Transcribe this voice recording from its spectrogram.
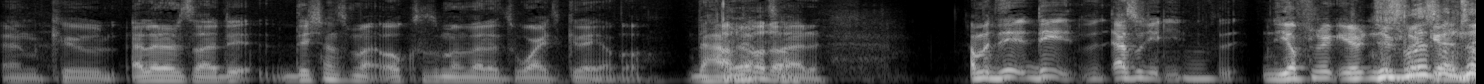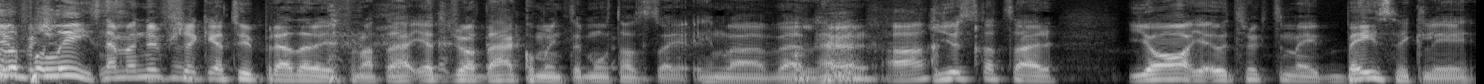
en kul... Eller så här, det, det känns också som en väldigt white grej ändå. Det här Ja, med vadå? att så här, Ja, men det, det, alltså, jag försöker, jag, Just försöker, listen to the försöker- police. Nej, men nu försöker jag typ rädda dig från att det här, jag tror att det här kommer inte mottas så himla väl Okej, heller. ja. Just att så här, ja, jag uttryckte mig basically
